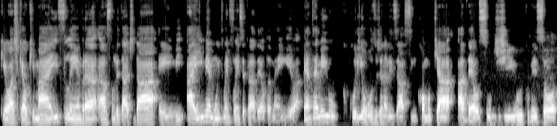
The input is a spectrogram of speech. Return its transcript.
Que eu acho que é o que mais lembra a sonoridade da Amy. A Amy é muito uma influência pra Adele também. Eu, é até meio curioso de analisar, assim, como que a Adele surgiu e começou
